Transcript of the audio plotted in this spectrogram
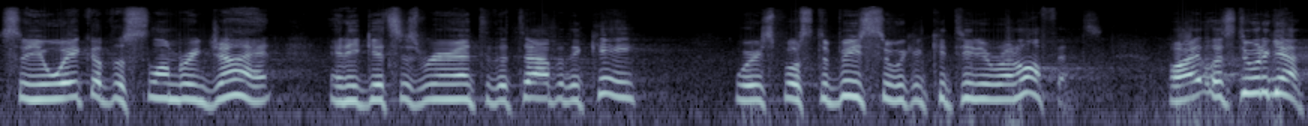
so you wake up the slumbering giant and he gets his rear end to the top of the key where he's supposed to be so we can continue to run offense. All right, let's do it again.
